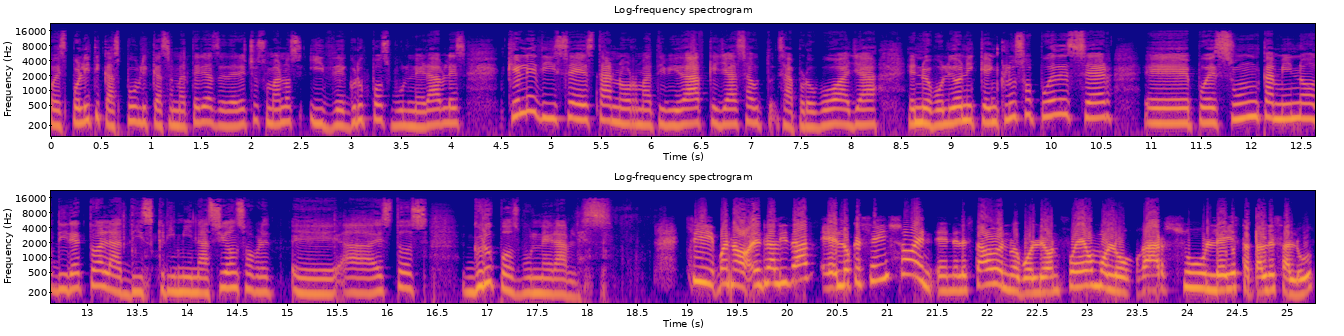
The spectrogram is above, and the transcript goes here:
pues políticas públicas en materias de derechos humanos y de grupos vulnerables. ¿Qué le dice esta normatividad que ya se, aprobó allá en Nuevo León y que incluso puede ser eh, pues un camino directo a la discriminación sobre eh, a estos grupos vulnerables? Sí, bueno, en realidad eh, lo que se hizo en, en, el estado de Nuevo León fue homologar su ley estatal de salud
